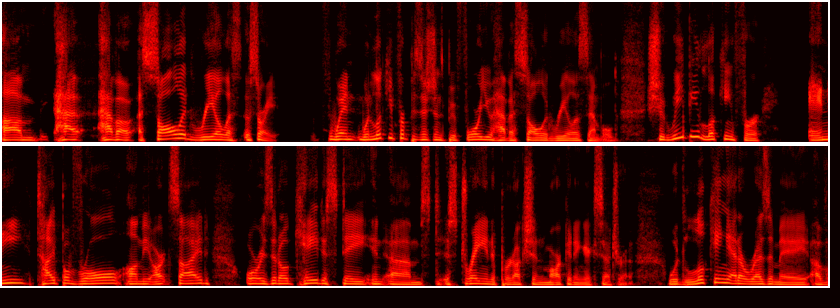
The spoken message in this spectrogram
um have have a, a solid reel uh, sorry when when looking for positions before you have a solid reel assembled should we be looking for any type of role on the art side or is it okay to stay in um, st- stray into production marketing etc would looking at a resume of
